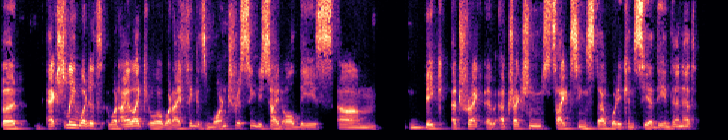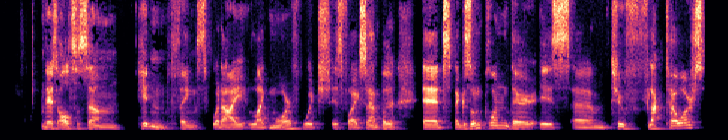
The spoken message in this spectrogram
but actually, what is what I like or what I think is more interesting, beside all these um, big attract uh, attraction sightseeing stuff, what you can see at the internet, there's also some hidden things what I like more, which is, for example, at Gesundbrunn, there is um, two flag towers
